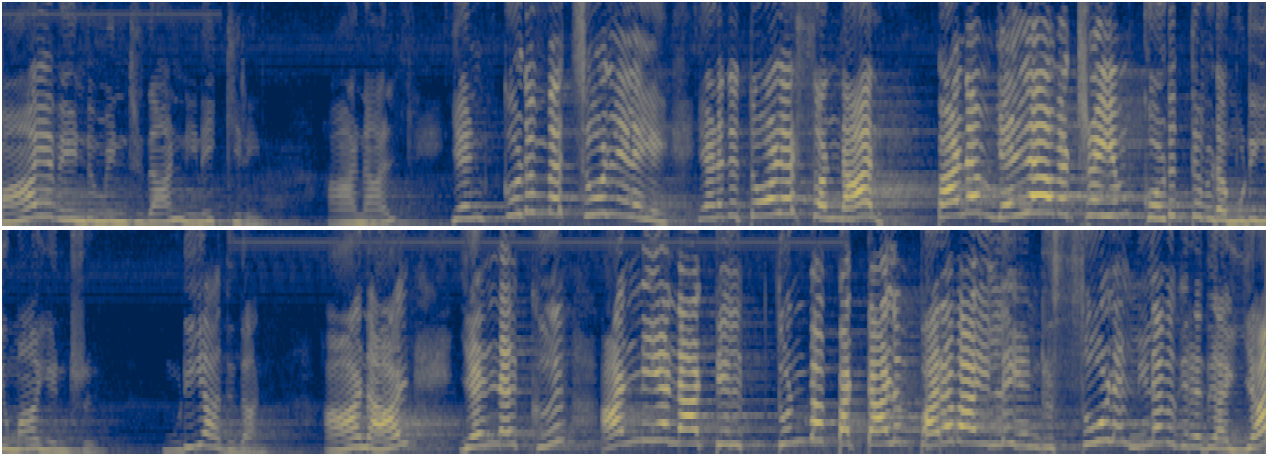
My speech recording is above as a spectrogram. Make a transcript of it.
மாய வேண்டும் என்றுதான் நினைக்கிறேன். ஆனால் என் குடும்ப சூழ்நிலையை எனது தோழர் சொன்னால் பணம் எல்லாவற்றையும் கொடுத்து விட முடியுமா? என்று. முடியாதுதான். ஆனால் எனக்கு அந்நிய நாட்டில் துன்பப்பட்டாலும் பரவாயில்லை என்று சூழல் நிலவுகிறது ஐயா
